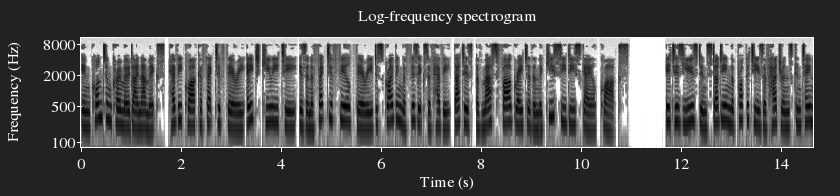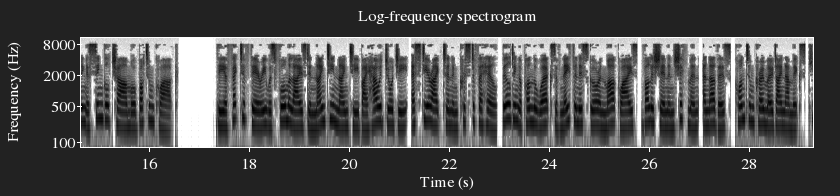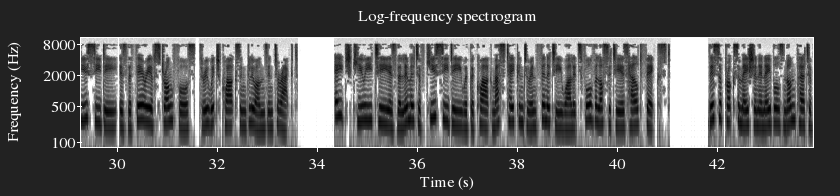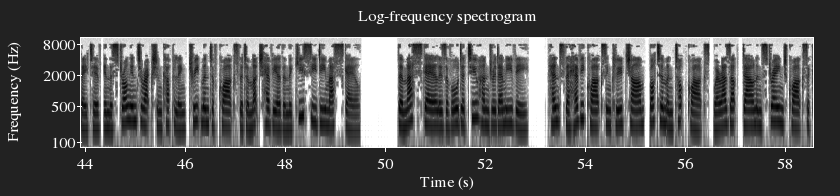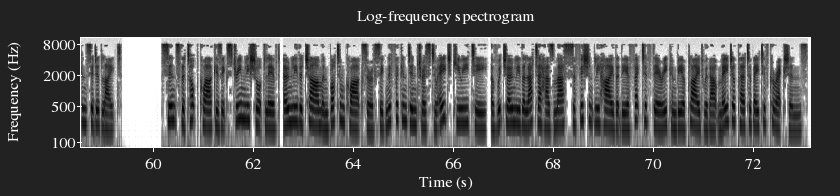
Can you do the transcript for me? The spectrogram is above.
In quantum chromodynamics, heavy quark effective theory HQET is an effective field theory describing the physics of heavy that is, of mass far greater than the QCD scale quarks. It is used in studying the properties of hadrons containing a single charm or bottom quark. The effective theory was formalized in 1990 by Howard Georgi, Estia Eichten and Christopher Hill, building upon the works of Nathan Isgur and Mark Wise, Voloshin and Shifman, and others. Quantum chromodynamics (QCD) is the theory of strong force, through which quarks and gluons interact. HQET is the limit of QCD with the quark mass taken to infinity while its four velocity is held fixed. This approximation enables non-perturbative in the strong interaction coupling treatment of quarks that are much heavier than the QCD mass scale. The mass scale is of order 200 MeV. Hence the heavy quarks include charm, bottom and top quarks, whereas up, down and strange quarks are considered light. Since the top quark is extremely short-lived, only the charm and bottom quarks are of significant interest to HQET, of which only the latter has mass sufficiently high that the effective theory can be applied without major perturbative corrections.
